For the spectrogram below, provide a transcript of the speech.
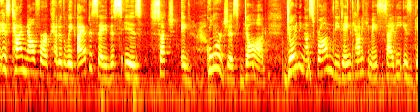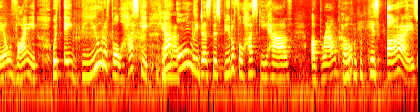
It is time now for our pet of the week. I have to say, this is such a gorgeous dog. Joining us from the Dane County Humane Society is Gail Viney with a beautiful husky. Yeah. Not only does this beautiful husky have a brown coat, his eyes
